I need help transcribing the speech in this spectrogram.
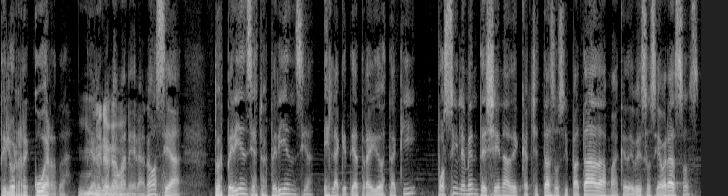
te lo recuerda de mira alguna bueno. manera, ¿no? O sea, tu experiencia es tu experiencia, es la que te ha traído hasta aquí, posiblemente llena de cachetazos y patadas, más que de besos y abrazos,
